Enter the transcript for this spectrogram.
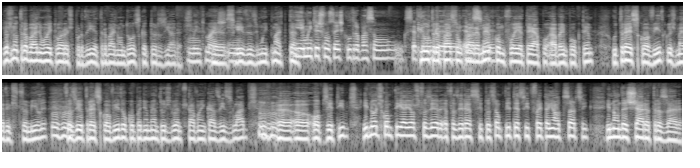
Eles não trabalham 8 horas por dia, trabalham 12, 14 horas. Muito mais. Uh, seguidas, e, muito mais. Portanto, e em muitas funções que ultrapassam Que ultrapassam claramente, como foi até há, há, bem pouco tempo, o trace Covid, que os médicos de família uhum. faziam o trace Covid, o acompanhamento dos doentes que estavam em casa isolados, uhum. uh, uh, ou positivos, e não lhes competia a eles fazer, a fazer essa situação, podia ter sido feita em outsourcing e não deixar atrasar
